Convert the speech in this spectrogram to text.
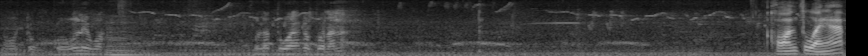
โอ้จุกโกเลยวะคนละตัวกับตัวนั้นอะ คอนสวยนะครับ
